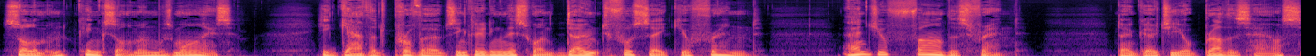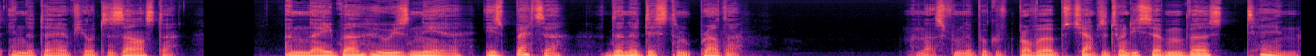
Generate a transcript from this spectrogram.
Solomon, King Solomon, was wise. He gathered proverbs, including this one Don't forsake your friend and your father's friend. Don't go to your brother's house in the day of your disaster. A neighbour who is near is better than a distant brother. And that's from the book of Proverbs, chapter 27, verse 10.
